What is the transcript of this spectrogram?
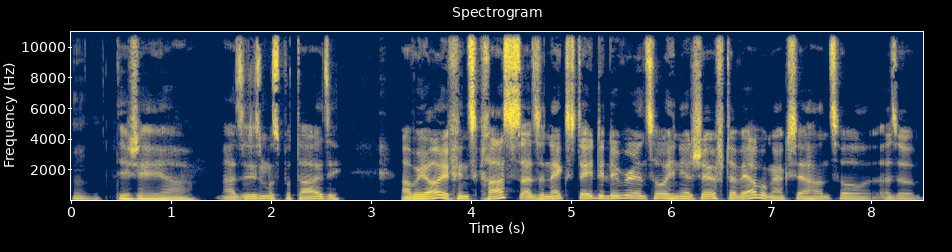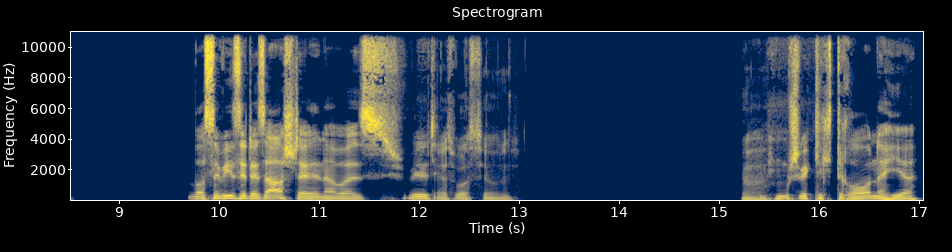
Das ist ja, ja, also das muss brutal sein. Aber ja, ich find's krass, also Next Day Delivery und so, ich hab ja schon öfter Werbung gesehen und so, also, ich weiß nicht, wie sie das anstellen, aber es ist wild. Das weiß ich auch nicht. Ja. Du musst wirklich drohnen hier.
